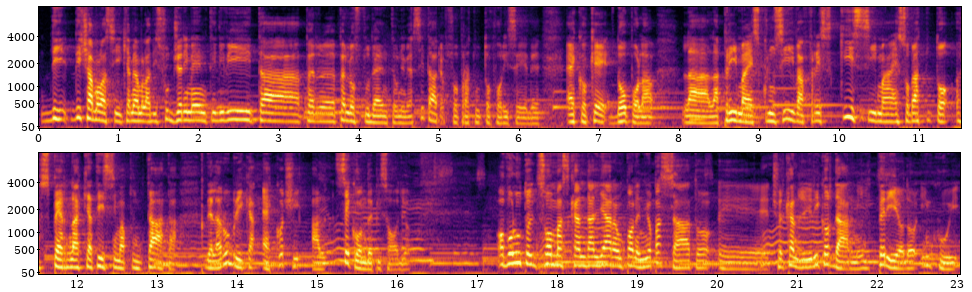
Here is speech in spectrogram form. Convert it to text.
di- diciamola sì, chiamiamola di suggerimenti di vita per, per lo studente universitario, soprattutto fuori sede. Ecco che dopo la, la- la prima esclusiva, freschissima e soprattutto spernacchiatissima puntata della rubrica, eccoci al secondo episodio. Ho voluto insomma scandagliare un po' nel mio passato e cercando di ricordarmi il periodo in cui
